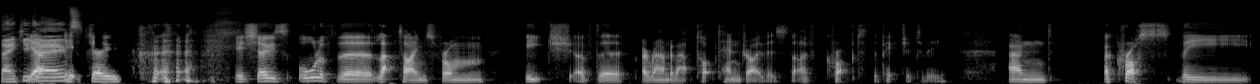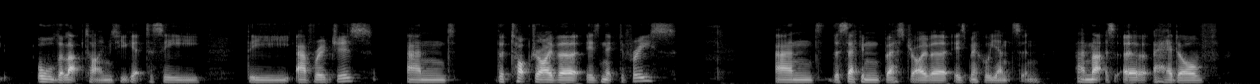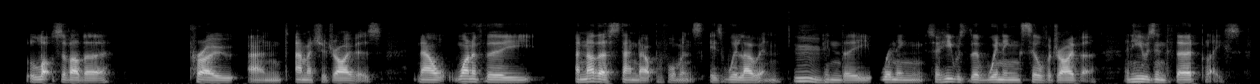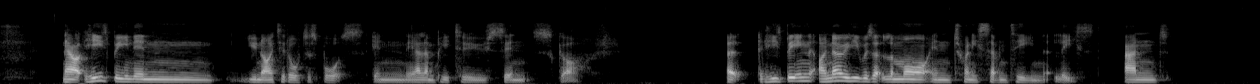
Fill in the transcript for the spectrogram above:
Thank you, yeah, James. it shows. It shows all of the lap times from each of the around about top ten drivers that I've cropped the picture to be, and across the all the lap times you get to see the averages. And the top driver is Nick de Vries and the second best driver is Mikkel Jensen. And that's uh, ahead of lots of other pro and amateur drivers now one of the another standout performance is Will Owen Mm. in the winning so he was the winning silver driver and he was in third place now he's been in united autosports in the lmp2 since gosh uh, he's been i know he was at le mans in 2017 at least and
